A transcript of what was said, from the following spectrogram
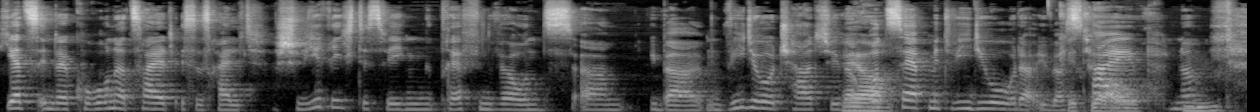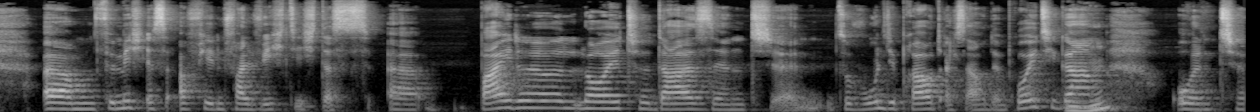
Jetzt in der Corona-Zeit ist es halt schwierig, deswegen treffen wir uns ähm, über einen Videochat, über Ja. WhatsApp mit Video oder über geht Skype. Ne? Mhm. Ähm, für mich ist auf jeden Fall wichtig, dass äh, beide Leute da sind, äh, sowohl die Braut als auch der Bräutigam Mhm. und äh,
